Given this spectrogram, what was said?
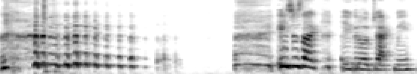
He's just like, are you going to object me?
